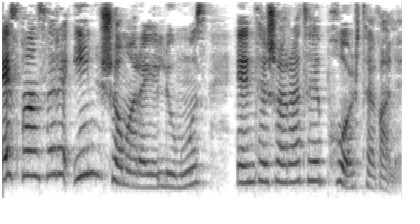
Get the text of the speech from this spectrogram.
اسپانسر این شماره لوموس انتشارات پرتغاله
